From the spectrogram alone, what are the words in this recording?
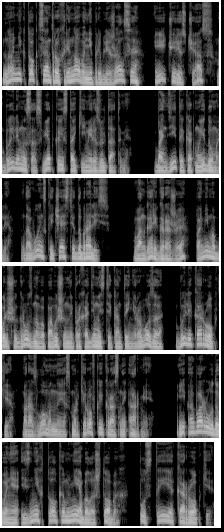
Но никто к центру хреново не приближался, и через час были мы со Светкой с такими результатами. Бандиты, как мы и думали, до воинской части добрались. В ангаре-гараже, помимо большегрузного повышенной проходимости контейнеровоза, были коробки, разломанные с маркировкой Красной Армии. И оборудования из них толком не было, чтоб их. Пустые коробки.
